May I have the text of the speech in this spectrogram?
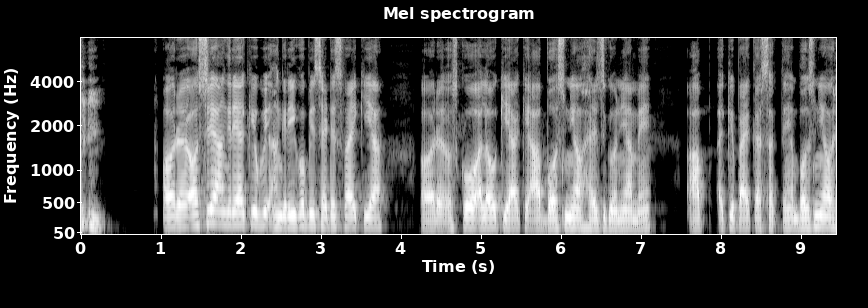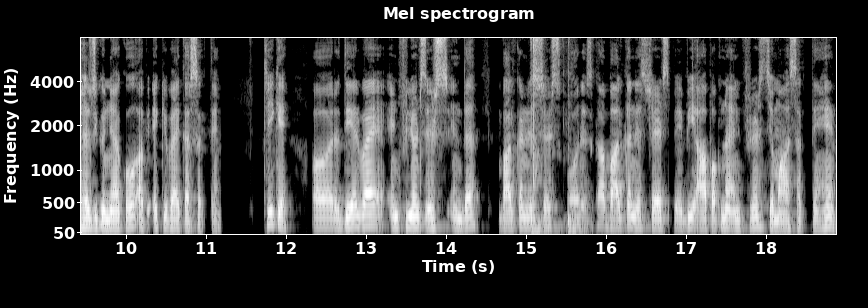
और ऑस्ट्रिया हंगरिया की भी हंगरी को भी सेटिस्फाई किया और उसको अलाउ किया कि आप बोस्निया और हेर्जगोनिया में आप एक्यूपाई कर सकते हैं। बोस्निया और हेर्जगोनिया को आप एक्यूपाई कर सकते हैं। ठीक है? और thereby influence its in the Balkan states और इसका बालकन स्टेट्स पे भी आप अपना इन्फ्लुएंस जमा सकते हैं।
